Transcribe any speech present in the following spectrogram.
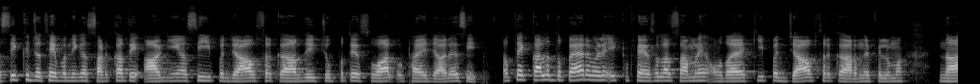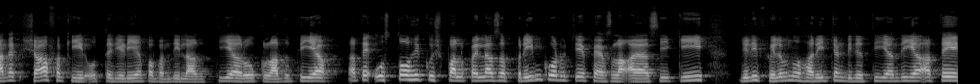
ਸਿੱਖ ਜਥੇਬੰਦੀਆਂ ਸੜਕਾਂ ਤੇ ਆ ਗਈਆਂ ਸੀ। ਪੰਜਾਬ ਸਰਕਾਰ ਦੀ ਚੁੱਪ ਤੇ ਸਵਾਲ ਉਠਾਏ ਜਾ ਰਹੇ ਸੀ ਅਤੇ ਕੱਲ ਦੁਪਹਿਰ ਵੇਲੇ ਇੱਕ ਫੈਸਲਾ ਸਾਹਮਣੇ ਆਉਂਦਾ ਹੈ ਕਿ ਪੰਜਾਬ ਸਰਕਾਰ ਨੇ ਫਿਲਮ ਨਾਨਕ ਸ਼ਾਹ ਫਕੀਰ ਉੱਤੇ ਜਿਹੜੀ ਆ ਪਾਬੰਦੀ ਲਾ ਦਿੱਤੀ ਆ, ਰੋਕ ਲਾ ਦਿੱਤੀ ਆ ਅਤੇ ਉਸ ਤੋਂ ਹੀ ਕੁਝ ਪਲ ਪਹਿਲਾਂ ਸੁਪਰੀਮ ਕੋਰਟ ਵਿੱਚ ਇਹ ਫੈਸਲਾ ਆਇਆ ਸੀ ਕਿ ਜਿਹੜੀ ਫਿਲਮ ਨੂੰ ਹਰੀ ਝੰਡੀ ਦਿੱਤੀ ਜਾਂਦੀ ਆ ਅਤੇ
